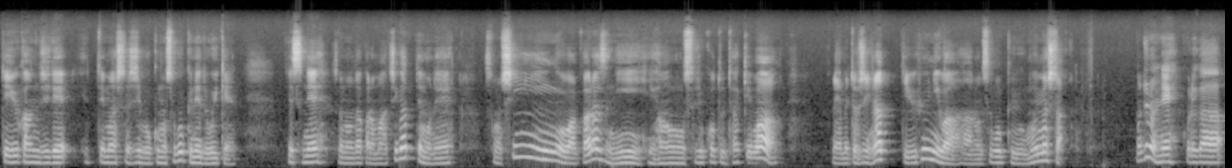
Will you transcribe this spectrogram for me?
ていう感じで言ってましたし僕もすごくね同意見ですね。そのだから間違ってもねその真意を分からずに批判をすることだけはやめてほしいなっていうふうにはあのすごく思いました。もちろんねこれが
